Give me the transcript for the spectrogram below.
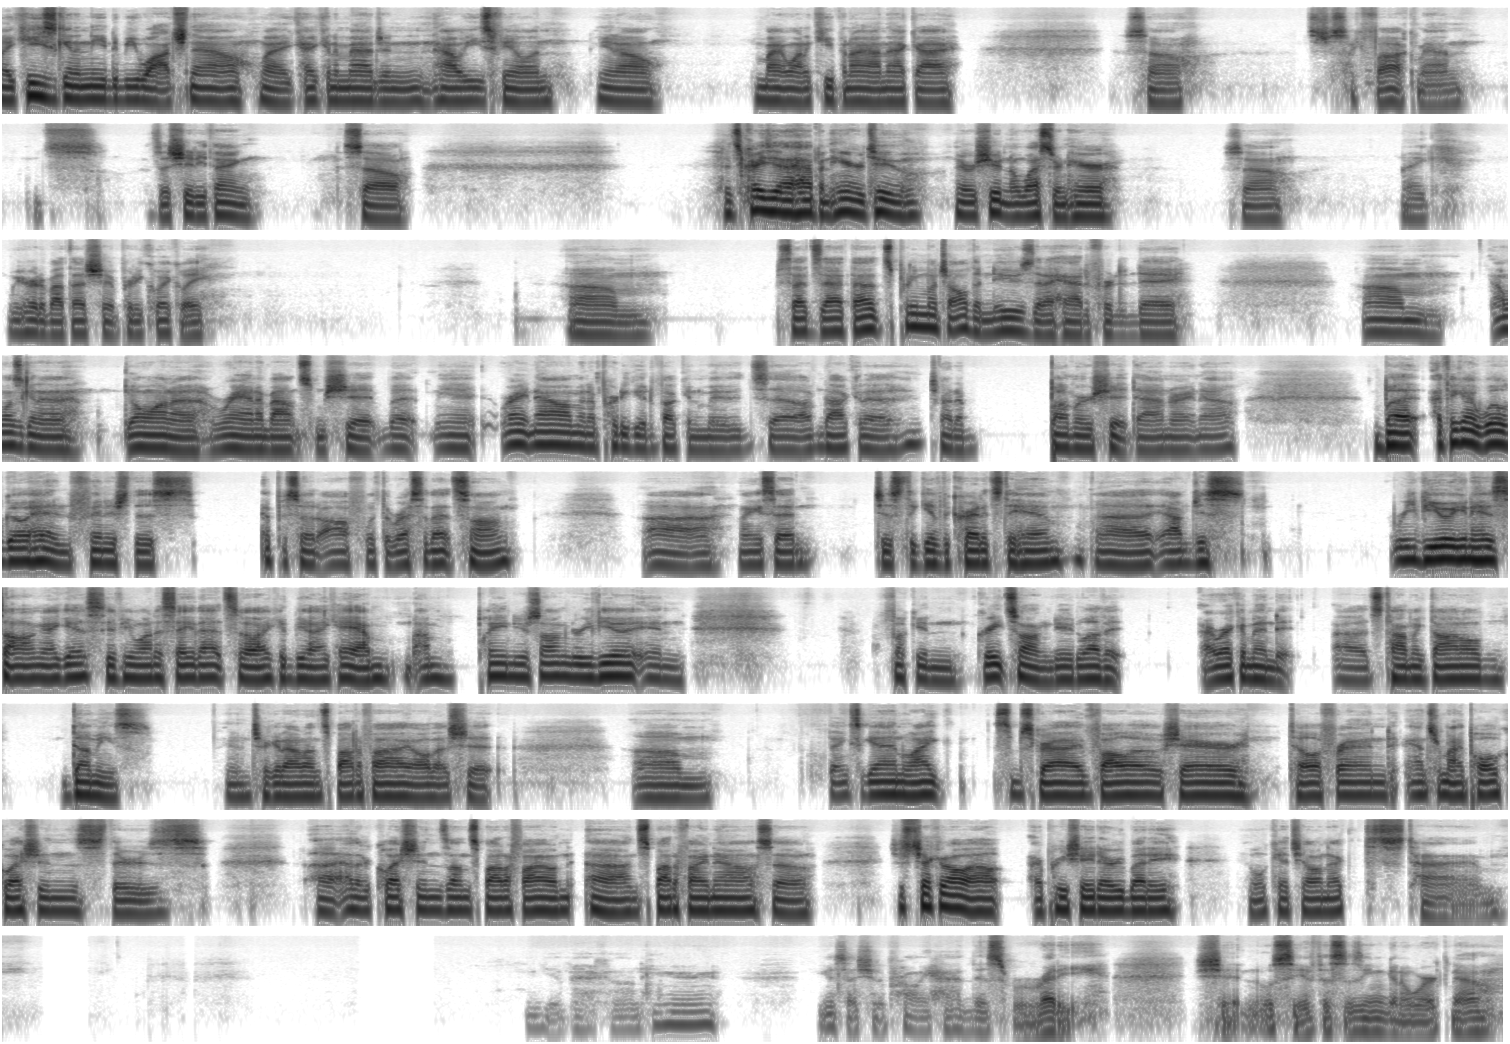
like he's gonna need to be watched now. Like I can imagine how he's feeling. You know, might want to keep an eye on that guy. So it's just like fuck, man. It's it's a shitty thing. So it's crazy that happened here too. They were shooting a western here. So like we heard about that shit pretty quickly. Um besides that, that's pretty much all the news that I had for today. Um, I was gonna go on a rant about some shit, but yeah, right now I'm in a pretty good fucking mood, so I'm not gonna try to bummer shit down right now. But I think I will go ahead and finish this episode off with the rest of that song. Uh, like I said, just to give the credits to him. Uh, I'm just reviewing his song, I guess, if you want to say that. So I could be like, hey, I'm I'm playing your song to review it and fucking great song, dude. Love it. I recommend it. Uh, it's Tom Macdonald, Dummies. And check it out on Spotify, all that shit. Um, thanks again. Like, subscribe, follow, share, tell a friend, answer my poll questions. There's uh, other questions on Spotify on, uh, on Spotify now, so just check it all out. I appreciate everybody, and we'll catch y'all next time. Get back on here. I guess I should have probably had this ready. Shit, we'll see if this is even gonna work now.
